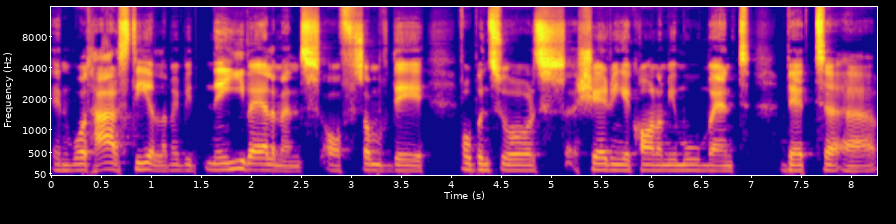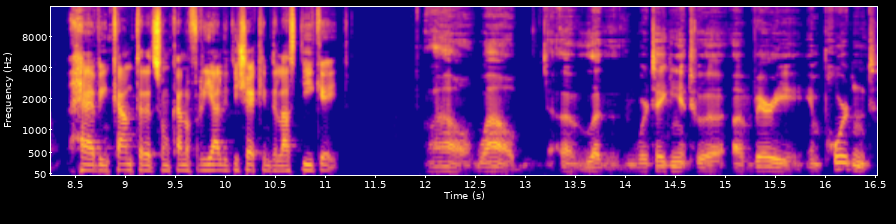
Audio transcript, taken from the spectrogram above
and what are still maybe naive elements of some of the open source sharing economy movement that uh, have encountered some kind of reality check in the last decade. Wow, wow. Uh, let, we're taking it to a, a, very important,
